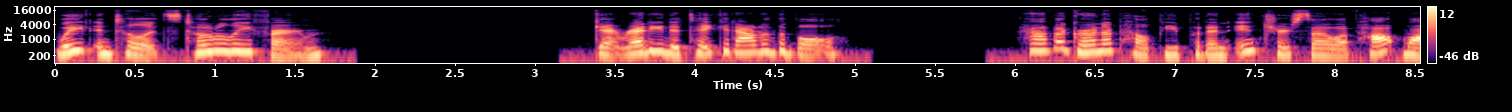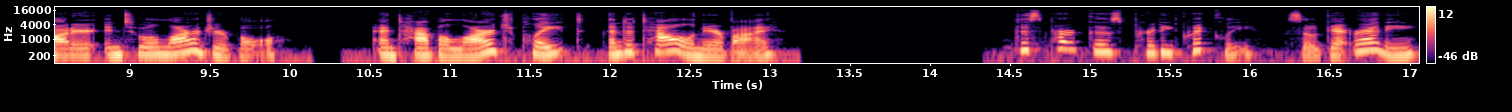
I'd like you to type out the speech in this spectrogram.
Wait until it's totally firm. Get ready to take it out of the bowl. Have a grown-up help you put an inch or so of hot water into a larger bowl, and have a large plate and a towel nearby. This part goes pretty quickly, so get ready.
